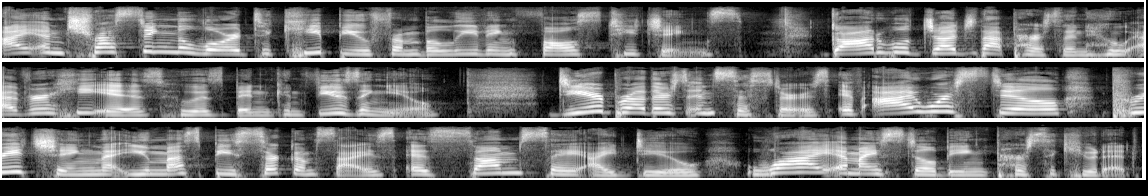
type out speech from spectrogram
I am trusting the Lord to keep you from believing false teachings. God will judge that person, whoever he is, who has been confusing you. Dear brothers and sisters, if I were still preaching that you must be circumcised, as some say I do, why am I still being persecuted?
